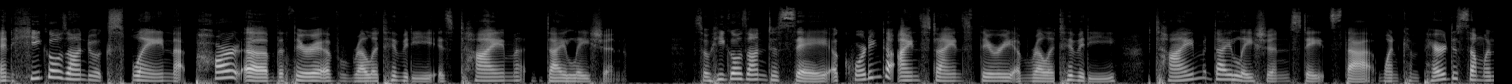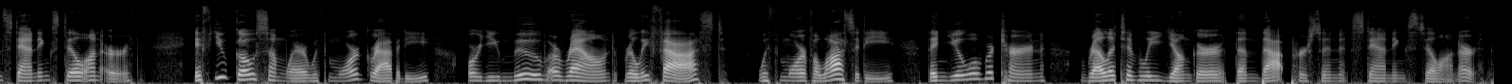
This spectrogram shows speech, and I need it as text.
And he goes on to explain that part of the theory of relativity is time dilation. So he goes on to say, according to Einstein's theory of relativity, time dilation states that when compared to someone standing still on Earth, if you go somewhere with more gravity or you move around really fast with more velocity, then you will return relatively younger than that person standing still on Earth.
